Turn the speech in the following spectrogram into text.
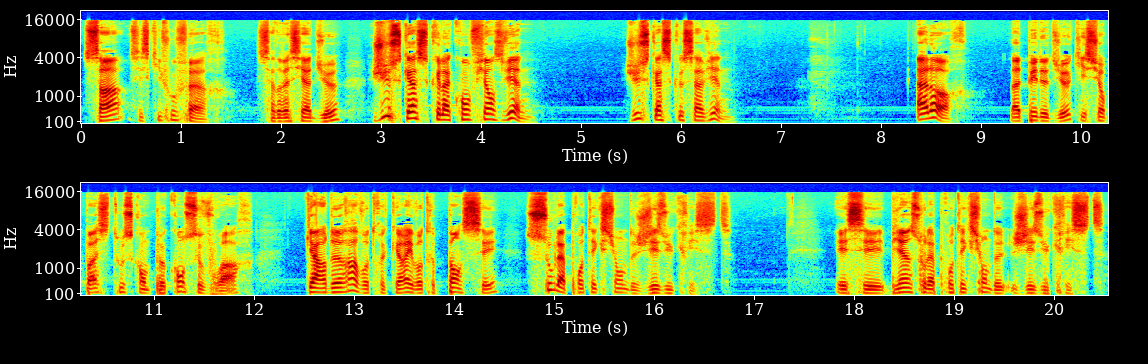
Ça, c'est ce qu'il faut faire, s'adresser à Dieu jusqu'à ce que la confiance vienne, jusqu'à ce que ça vienne. Alors, la paix de Dieu, qui surpasse tout ce qu'on peut concevoir, gardera votre cœur et votre pensée sous la protection de Jésus-Christ. Et c'est bien sous la protection de Jésus-Christ.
